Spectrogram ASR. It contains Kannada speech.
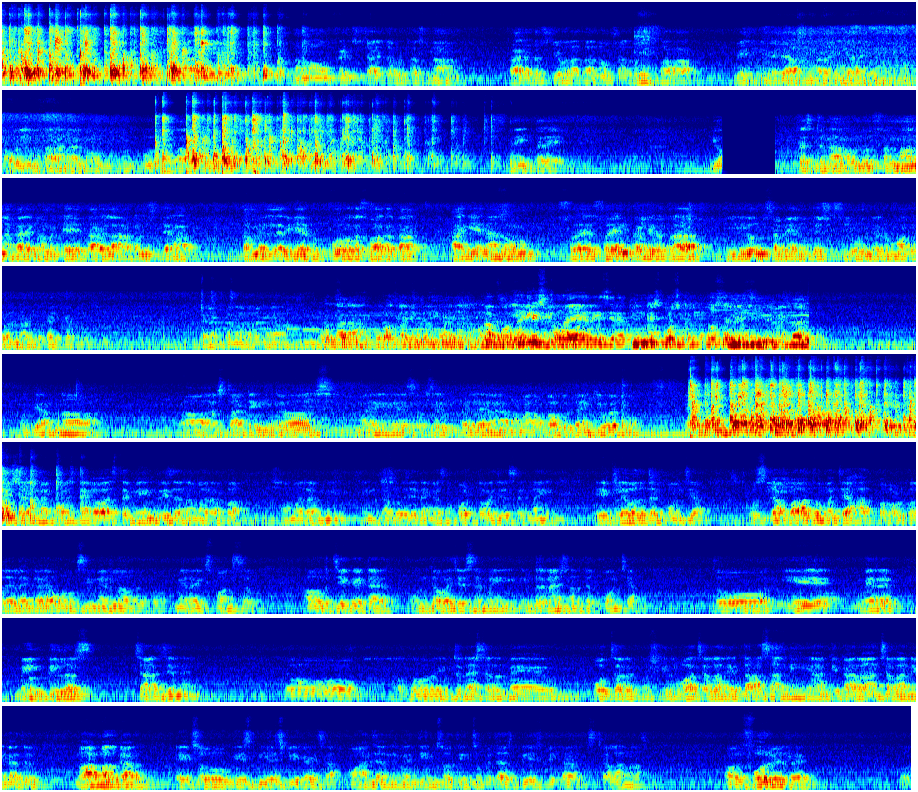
ಹಾಗೆಯೇ ನಮ್ಮ ಒಂದು ಫ್ರೆಂಡ್ಸ್ ಚಾರಿಟಬಲ್ ಟ್ರಸ್ಟ್ನ ಕಾರ್ಯದರ್ಶಿಯವರಾದ ನೌಶಾದ್ ಅವರು ಸಹ ವೇದಿಕೆ ಮೇಲೆ ಆಸೀನರಾಗಿದ್ದಾರೆ. ಅವರಿಗೂ ಸಹ ನಾನು ಹೃತ್ಪೂರ್ವಕ ಸ್ನೇಹಿತರೆ ಟ್ರಸ್ಟ್ನ ಒಂದು ಸನ್ಮಾನ ಕಾರ್ಯಕ್ರಮಕ್ಕೆ ತಾವೆಲ್ಲ ಆಗಮಿಸಿದ್ದೀರಾ? ತಮ್ಮೆಲ್ಲರಿಗೆ ಹೃತ್ಪೂರ್ವಕ ಸ್ವಾಗತ. ಹಾಗೆಯೇ ನಾನು ಸ್ವಯಂ ಸ್ವಯಂ ಕವಿರ ಹತ್ರ ಈ ಒಂದು ಸಭೆಯನ್ನು ಉದ್ದೇಶಿಸಿ ಒಂದೆರಡು ಮಾತುಗಳನ್ನು ಆಡಬೇಕಾಗಿ ಕೇಳ್ತೀನಿ ಓಕೆ स्टार्टिंग मैं सबसे पहले हमारा अब्बा को थैंक यू है। ये पोजीशन में पहुँचने का वास्ते मेन रीज़न हमारा अब्बा, हमारे अम्मी, इनका दो का सपोर्ट की वजह से मैं एक लेवल तक पहुँचा। उसका बाद मुझे हाथ पकड़ को ले ले गया वंशी मेरला मेरे को, मेरा एक स्पॉन्सर और जेके टायर उनका वजह से मैं इंटरनेशनल तक पहुँचा। तो ये मेरे मेन पिलर्स चार जने इंटरनेशनल में बहुत सारे मुश्किल हुआ चलाने, इतना आसान नहीं है यहाँ के कार चलाने का जो नॉर्मल कार 120 bhp का ऐसा, वहाँ जाने में 300 350 bhp कार चलाना से और फोर व्हील ड्राइव तो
